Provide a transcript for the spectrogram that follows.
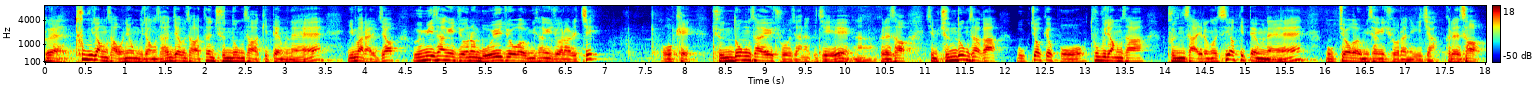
왜? to부정사, 원형부정사, 현재분사 같은 준동사 같기 때문에 이 말 알죠? 의미상의 주어는 뭐의 주어가 의미상의 주어라 그랬지? 오케이. 준동사의 주어잖아. 그지? 어, 그래서 지금 준동사가 목적격 보어, to부정사, 분사 이런 걸 쓰였기 때문에 목적어가 의미상의 주어라는 얘기죠. 그래서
